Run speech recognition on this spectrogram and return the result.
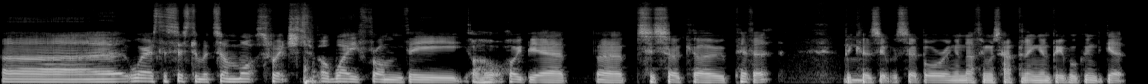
uh, whereas the system had somewhat switched away from the uh, Højbjerg uh, Sissoko pivot because mm. it was so boring and nothing was happening and people couldn't get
